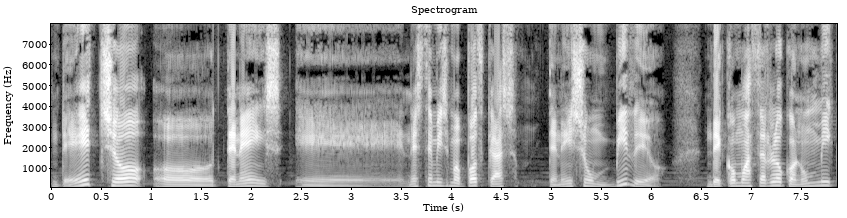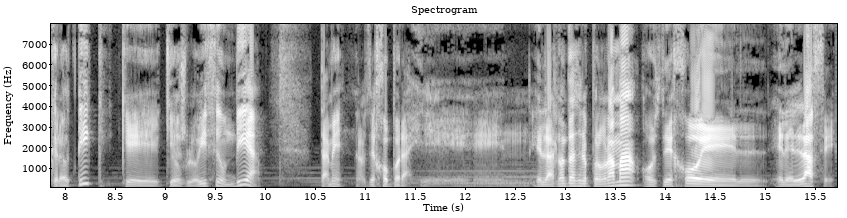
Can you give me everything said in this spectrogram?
De hecho, tenéis eh, en este mismo podcast, tenéis un vídeo de cómo hacerlo con un microtic que, que os lo hice un día. También os dejo por ahí. En, las notas del programa os dejo el, enlace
